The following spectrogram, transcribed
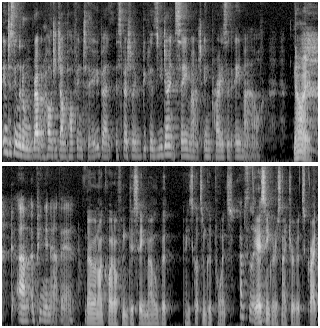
interesting little rabbit hole to jump off into, but especially because you don't see much in praise of email No, um, opinion out there. no, and I quite often dis email, but he's got some good points. Absolutely. The asynchronous nature of it's great.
